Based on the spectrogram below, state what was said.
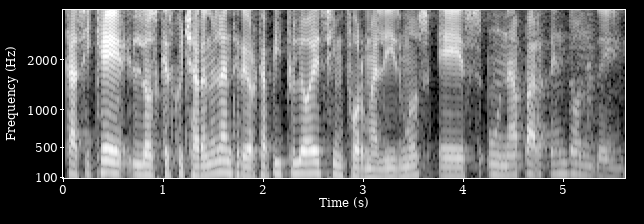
Casi que los que escucharon el anterior capítulo de Sinformalismos es una parte en donde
